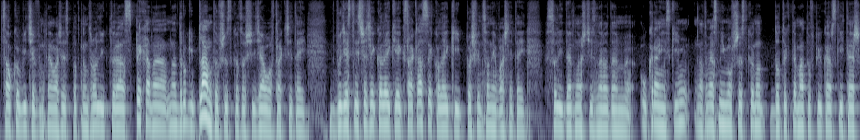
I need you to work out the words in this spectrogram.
całkowicie wymknęła się spod kontroli, która spycha na, na drugi plan to wszystko, co się działo w trakcie tej 23. kolejki Ekstraklasy, kolejki poświęconej właśnie tej solidarności z narodem ukraińskim. Natomiast mimo wszystko no, do tych tematów piłkarskich też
